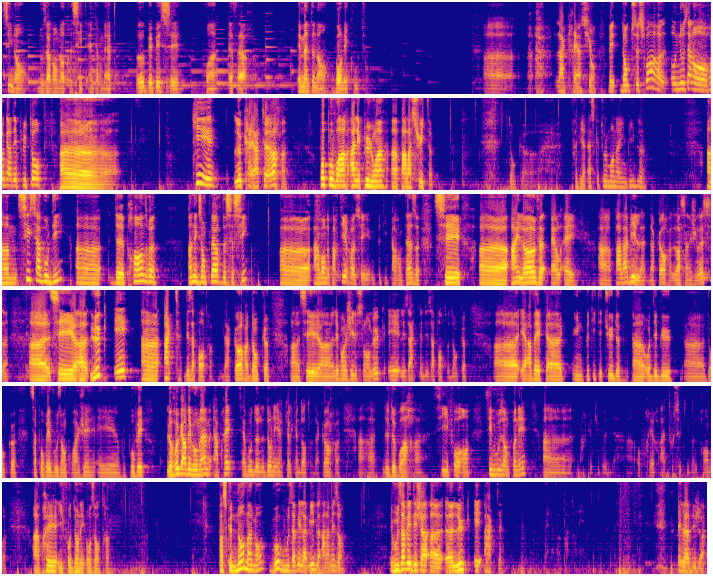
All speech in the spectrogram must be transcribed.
Sinon, nous avons notre site internet ebbc.fr. Et maintenant, bonne écoute. Euh, la création. Mais donc ce soir, euh, nous allons regarder plutôt euh, qui est le créateur pour pouvoir aller plus loin par la suite. Donc, très bien. Est-ce que tout le monde a une Bible? Si ça vous dit euh, de prendre un exemplaire de ceci, euh, avant de partir, c'est une petite parenthèse, c'est euh, I Love LA, pas la ville, d'accord, Los Angeles. C'est Luc et un acte des apôtres, d'accord. Donc c'est l'Évangile selon Luc et les actes des apôtres. Donc et avec une petite étude au début, donc euh, ça pourrait vous encourager et vous pouvez le regarder vous-même. Après, c'est à vous de le donner à quelqu'un d'autre, d'accord? Euh, euh, Le devoir, euh, s'il faut, si vous vous en prenez, euh, Marc, tu veux euh, offrir à tous ceux qui veulent prendre. Après, il faut donner aux autres. Parce que normalement, vous, vous avez la Bible à la maison. Et vous avez déjà euh, euh, Luc et Actes. Elle ne veut pas donner. Elle a déjà.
